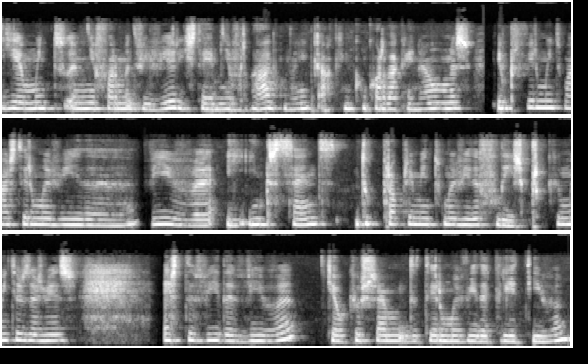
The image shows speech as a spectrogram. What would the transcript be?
e é muito a minha forma de viver, isto é a minha verdade, não é? há quem concorda, há quem não, mas eu prefiro muito mais ter uma vida viva e interessante do que propriamente uma vida feliz, porque muitas das vezes esta vida viva, que é o que eu chamo de ter uma vida criativa,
